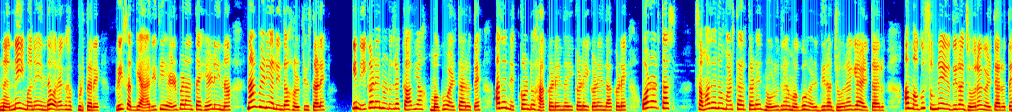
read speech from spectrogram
ನನ್ನೇ ಈ ಮನೆಯಿಂದ ಹೊರಗೆ ಹಾಕ್ಬಿಡ್ತಾರೆ. ಪ್ಲೀಸ್ ಅದ್ಗೆ ಆ ರೀತಿ ಹೇಳ್ಬೇಡ ಅಂತ ಹೇಳಿ ನಾ ನಾಗವೇಣಿ ಅಲ್ಲಿಂದ ಹೊರಟಿರ್ತಾಳೆ. ಇನ್ ಈ ಕಡೆ ನೋಡಿದ್ರೆ ಕಾವ್ಯ ಮಗು ಅಳ್ತಾ ಇರುತ್ತೆ. ಅದನ್ನ ನೆತ್ಕೊಂಡು ಆ ಕಡೆಯಿಂದ ಈ ಕಡೆ, ಈ ಕಡೆಯಿಂದ ಆ ಕಡೆ ಓಡಾಡ್ತಾ ಸಮಾಧಾನ ಮಾಡ್ತಾ ಇರ್ತಾಳೆ. ನೋಡಿದ್ರೆ ಆ ಮಗು ಅಳ್ದಿರ ಜೋರಾಗಿ ಅಳ್ತಾ ಇರು ಆ ಮಗು ಸುಮ್ನೆ ಇರ್ದಿರ ಜೋರಾಗಿ ಅಳ್ತಾ ಇರುತ್ತೆ.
